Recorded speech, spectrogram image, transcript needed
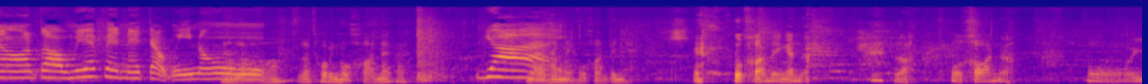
นอตอนไม่ได้เป็นในเต่ามีนออ๋อเหรอแล้วโทรเป็นหัวค้อนได้ปะยาไหนทำไงหัวค้อนเป็นไง หัวค้อนเป็นอย่างนั้นเหรอเหรอหัวค้อนเหรอโอ้ย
